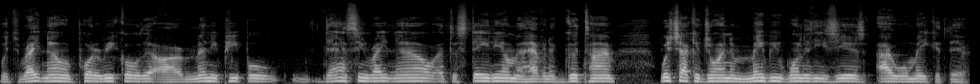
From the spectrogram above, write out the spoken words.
which right now in Puerto Rico, there are many people dancing right now at the stadium and having a good time. Wish I could join them. Maybe one of these years I will make it there.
